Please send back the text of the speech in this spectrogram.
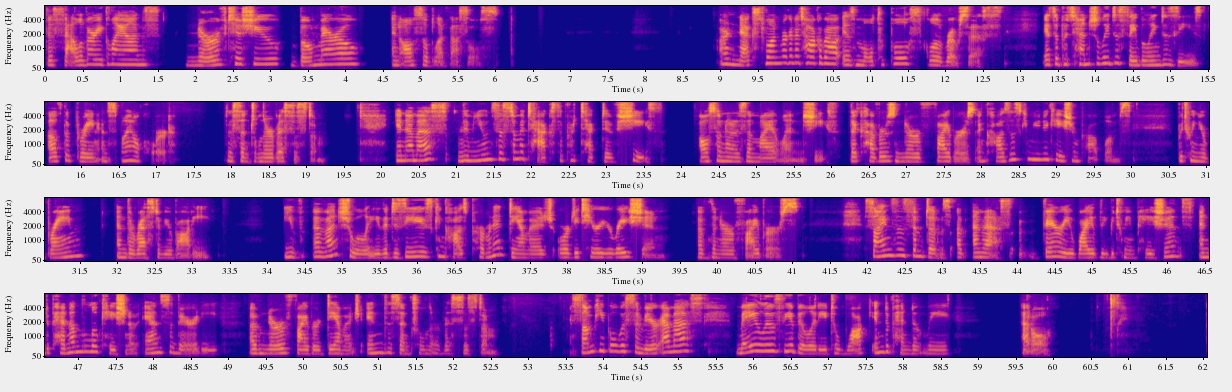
the salivary glands, nerve tissue, bone marrow, and also blood vessels. Our next one we're going to talk about is multiple sclerosis. It's a potentially disabling disease of the brain and spinal cord, the central nervous system. In MS, the immune system attacks the protective sheath, also known as the myelin sheath, that covers nerve fibers and causes communication problems between your brain and the rest of your body. Eventually, the disease can cause permanent damage or deterioration of the nerve fibers. Signs and symptoms of MS vary widely between patients and depend on the location of and severity of nerve fiber damage in the central nervous system. Some people with severe MS may lose the ability to walk independently at all.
